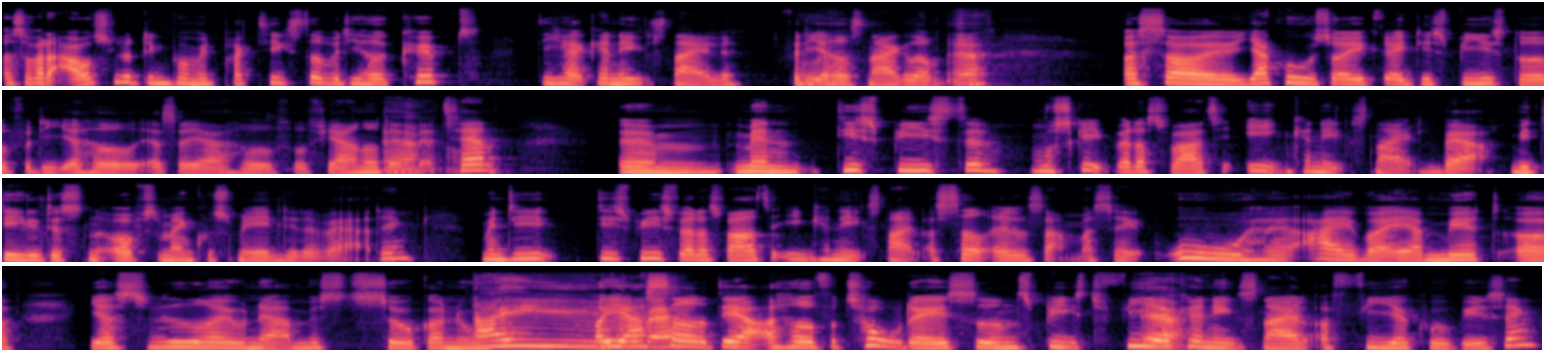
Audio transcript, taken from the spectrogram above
Og så var der afslutning på mit praktiksted, hvor de havde købt de her kanelsnegle, fordi Okay. jeg havde snakket om Ja. det. Og så, øh, jeg kunne så ikke rigtig spise noget, fordi jeg havde, altså, jeg havde fået fjernet den Ja. der tand. Øhm, men de spiste måske, hvad der svarer til én kanelsnegl hver. Vi delte det sådan op, så man kunne smage lidt af hvert, ikke? Men de, de spiste, hvad der svarede til én kanelsnegl, og sad alle sammen og sagde, uha, ej, hvor er jeg mæt, og jeg sveder jo nærmest sukker nu. Ej, og jeg hvad? sad der og havde for to dage siden spist fire Ja. kanelsnegle og fire cookies, ikke?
